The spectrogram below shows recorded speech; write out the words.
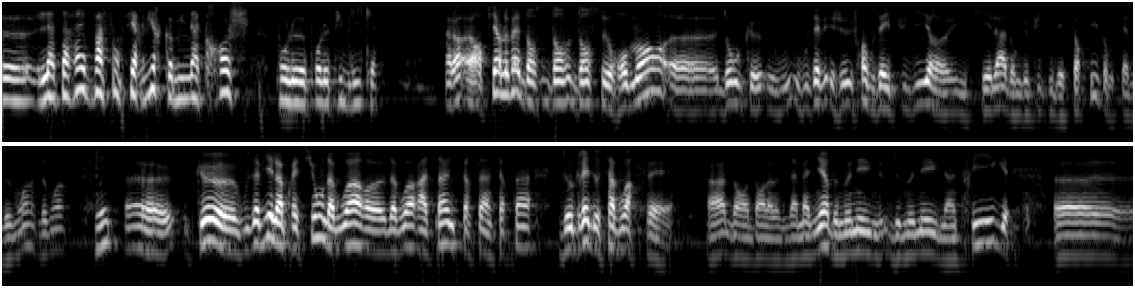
euh, Lazareff va s'en servir comme une accroche pour le, pour le public. Alors, Pierre Lemaitre, dans, dans, ce roman, euh, donc euh, vous, avez, je, crois que vous avez pu dire euh, ici et là, donc depuis qu'il est sorti, donc il y a deux mois, deux mois, que vous aviez l'impression d'avoir d'avoir atteint une certain, un certain degré de savoir-faire. Hein, dans, la, manière de mener une, de mener une intrigue. Euh,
